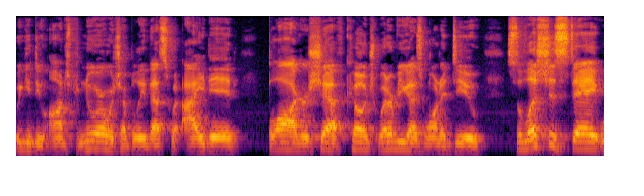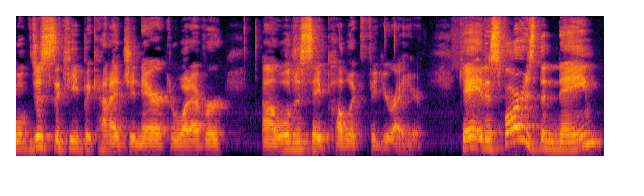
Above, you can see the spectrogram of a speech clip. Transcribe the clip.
we could do entrepreneur which I believe that's what I did blogger chef coach whatever you guys want to do. So let's just stay well just to keep it kind of generic or whatever uh, we'll just say public figure right here. Okay and as far as the name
